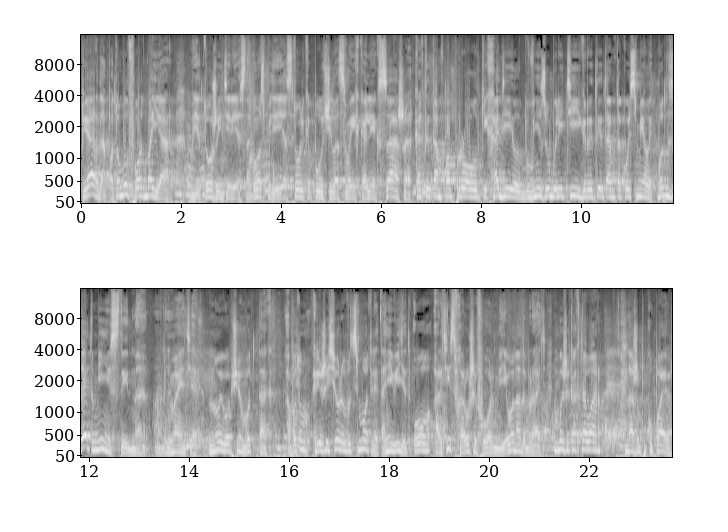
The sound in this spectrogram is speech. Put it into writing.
пиар, да, потом был Форт Бояр. Мне тоже интересно. Господи, я столько получил от своих коллег. Саша, как ты там по проволоке ходил, внизу были тигры, ты там такой смелый. Вот за это мне не стыдно, понимаете? Ну и, в общем, вот так. А потом режиссеры вот смотрят, они видят, о, артист в хорошей форме, его надо брать. Мы же как товар, нас же покупают.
